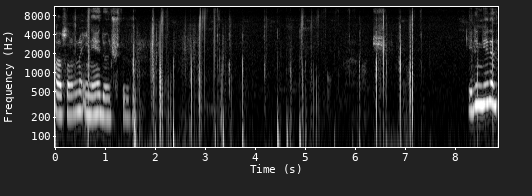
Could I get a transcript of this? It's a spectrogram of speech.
Daha sonra ineğe dönüştürürüm. Gelin gelin.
